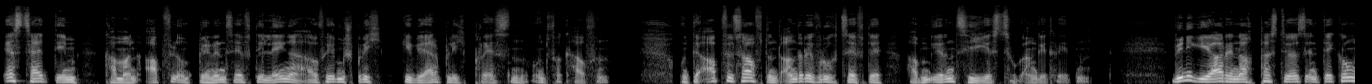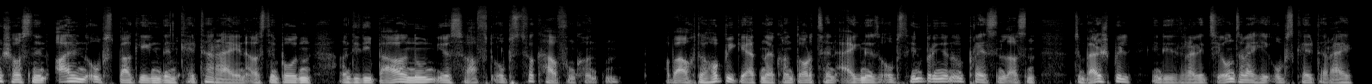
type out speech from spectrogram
erst seitdem kann man Apfel- und Birnensäfte länger aufheben, sprich gewerblich pressen und verkaufen. Und der Apfelsaft und andere Fruchtsäfte haben ihren Siegeszug angetreten. Wenige Jahre nach Pasteurs Entdeckung schossen in allen Obstbaugegenden Kältereien aus dem Boden, an die die Bauern nun ihr Saftobst verkaufen konnten. Aber auch der Hobbygärtner kann dort sein eigenes Obst hinbringen und pressen lassen, zum Beispiel in die traditionsreiche Obstkälterei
